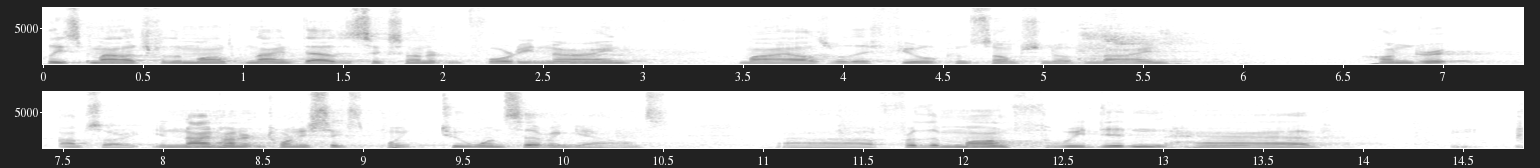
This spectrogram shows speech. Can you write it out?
Police mileage for the month, 9,649 miles with a fuel consumption of 900, I'm sorry, 926.217 gallons. Uh, For the month, we didn't have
